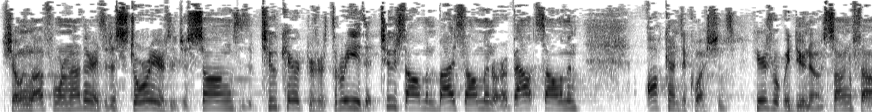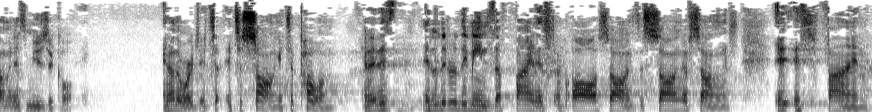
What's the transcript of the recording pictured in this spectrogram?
showing love for one another? Is it a story or is it just songs? Is it two characters or three? Is it two Solomon by Solomon or about Solomon? All kinds of questions. Here's what we do know. Song of Solomon is musical. In other words, it's a, it's a song. It's a poem. And it is, it literally means the finest of all songs, the song of songs. It is fine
